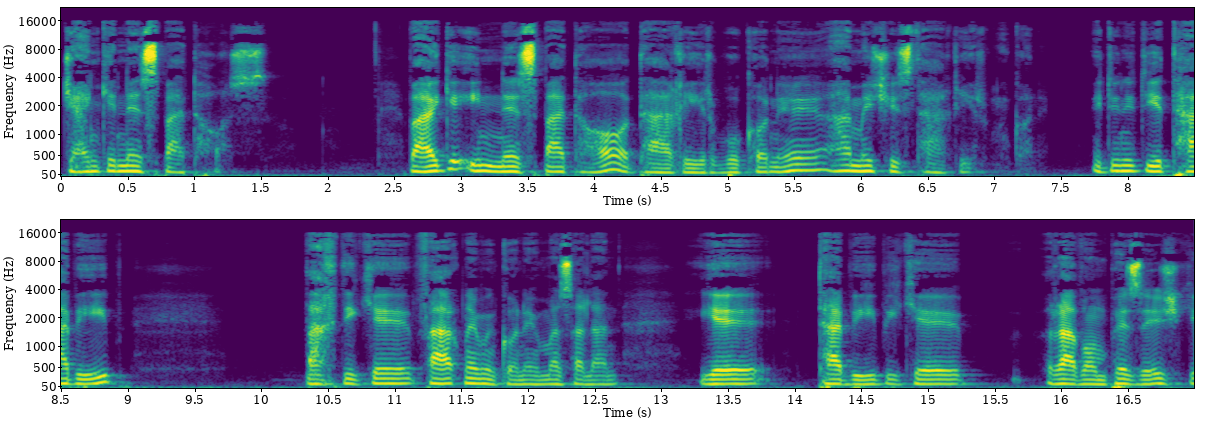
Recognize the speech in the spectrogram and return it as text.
جنگ نسبت هاست و اگه این نسبت ها تغییر بکنه همه چیز تغییر می‌کنه. می‌دونید یه طبیب وقتی که فرق نمی‌کنه مثلا یه طبیبی که روانپزشک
